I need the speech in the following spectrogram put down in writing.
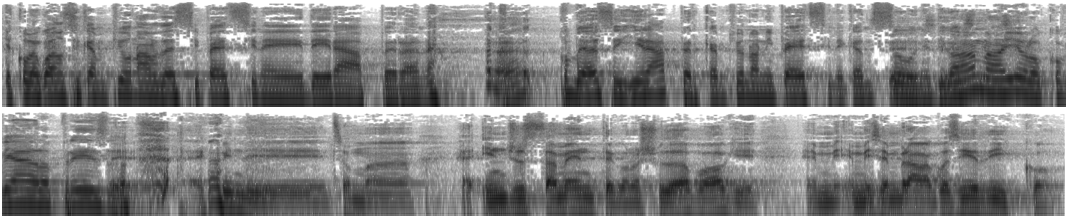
È come quando si campionano adesso i pezzi nei- dei rapper. eh? Eh? come adesso i rapper campionano i pezzi, le canzoni. Sì, Dicono: sì, no, no, sì. io l'ho copiato, l'ho preso. E, quindi, insomma, ingiustamente conosciuto da pochi e mi, e mi sembrava così ricco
